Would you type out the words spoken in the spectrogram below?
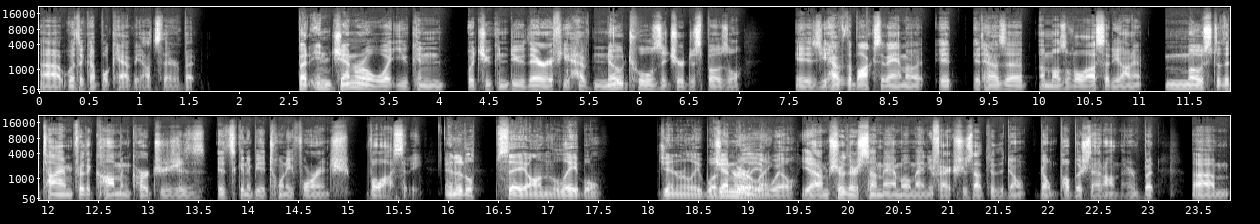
Uh, with a couple caveats there, but but in general, what you can what you can do there, if you have no tools at your disposal, is you have the box of ammo. It it has a, a muzzle velocity on it. Most of the time, for the common cartridges, it's going to be a 24 inch velocity. And it'll say on the label generally what the Generally, it will. Yeah, I'm sure there's some ammo manufacturers out there that don't don't publish that on there, but um,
